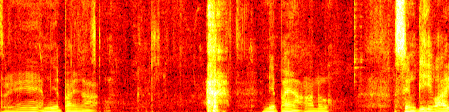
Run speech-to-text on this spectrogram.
အဲဒါဆိုရင်အမြင့်ပိုင်းကအမြင့်ပိုင်းကအားလုံးအစင်ပြေပါ යි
